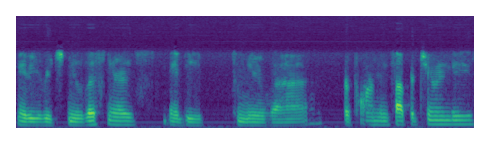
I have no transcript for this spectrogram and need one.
maybe reach new listeners, maybe some new uh, performance opportunities.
